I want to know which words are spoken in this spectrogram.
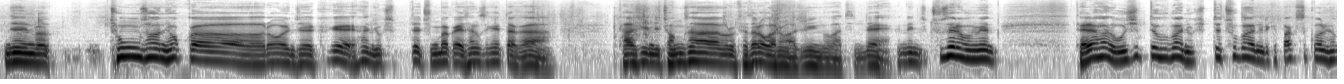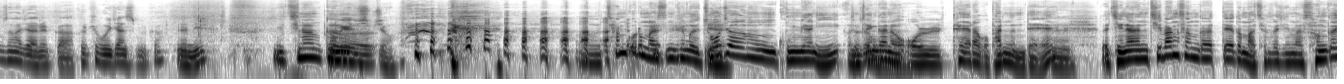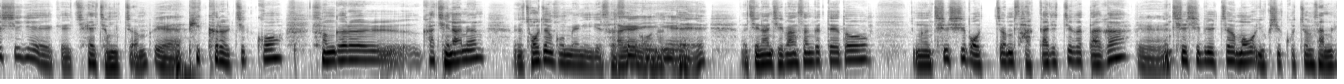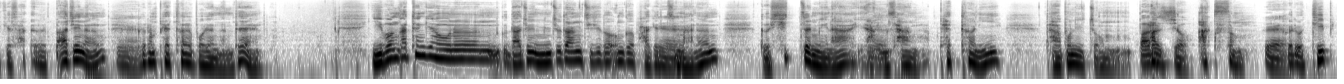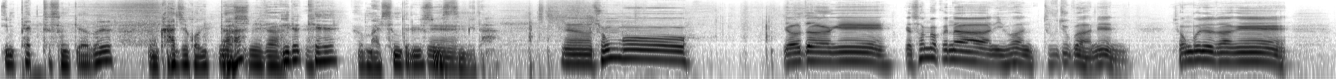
이제 뭐 총선 효과로 이제 크게 한 60대 중반까지 상승했다가 다시 이제 정상으로 되돌아가는 와중인 것 같은데 근데 이제 추세를 보면 대략 한 50대 후반, 60대 초반 이렇게 박스권을 형성하지 않을까 그렇게 보이지 않습니까, 의원님? 지난 그 동의해 주십시오. 어, 참고로 말씀드리면 조정 국면이 언젠가는 국면. 올 테라고 봤는데 네. 그 지난 지방선거 때도 마찬가지지만 선거 시기에 그 최정점 예. 피크를 찍고 선거를가 지나면 조정 국면이 이제 서서히 오는데 지난 지방선거 때도 75.4까지 찍었다가 예. 71.5, 69.3 이렇게 사- 어, 빠지는 예. 그런 패턴을 보였는데 이번 같은 경우는 그 나중에 민주당 지지도 언급하겠지만은 예. 그 시점이나 양상 패턴이 다분히 좀 빠르죠. 악, 성 예. 그리고 딥 임팩트 성격을 가지고 있다. 맞습니다. 이렇게 말씀드릴 수 예. 있습니다. 어, 정부 여당의 그러니까 선거 끝난 이후 한 두 주간은 정부 여당의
